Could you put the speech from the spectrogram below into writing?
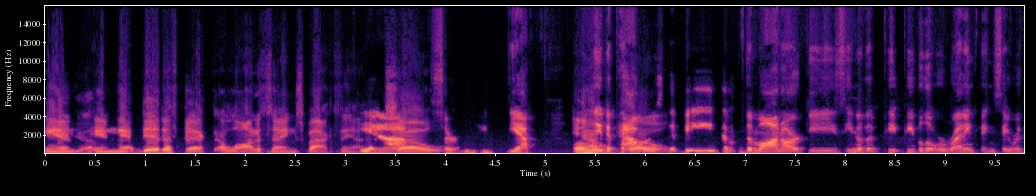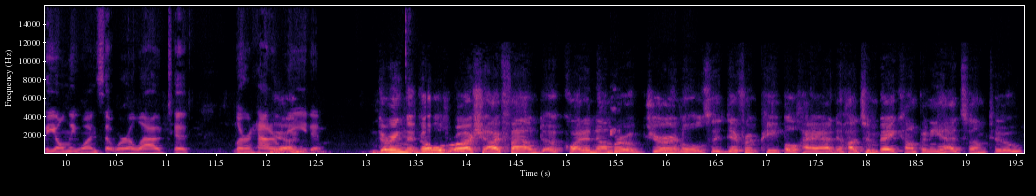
and Yep. and that did affect a lot of things back then. Yeah, so certainly. Yeah. Only Yeah, the powers so- that be, the, the monarchies, you know, the pe- people that were running things, they were the only ones that were allowed to learn how to Yeah. read. And During the gold rush, I found uh, quite a number of journals that different people had. Hudson Bay Company had some too.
